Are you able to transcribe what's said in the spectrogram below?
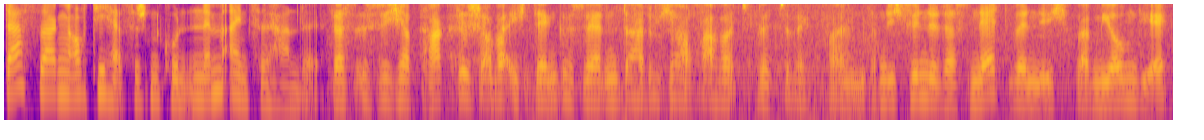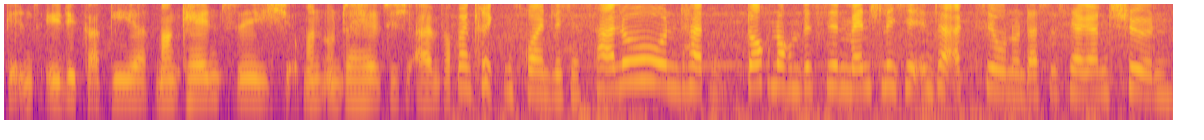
Das sagen auch die hessischen Kunden im Einzelhandel. Das ist sicher praktisch, aber ich denke, es werden dadurch auch Arbeitsplätze wegfallen. Und ich finde das nett, wenn ich bei mir um die Ecke ins Edeka gehe. Man kennt sich, man unterhält sich einfach. Man kriegt ein freundliches Hallo und hat doch noch ein bisschen menschliche Interaktion und das ist ja ganz schön.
